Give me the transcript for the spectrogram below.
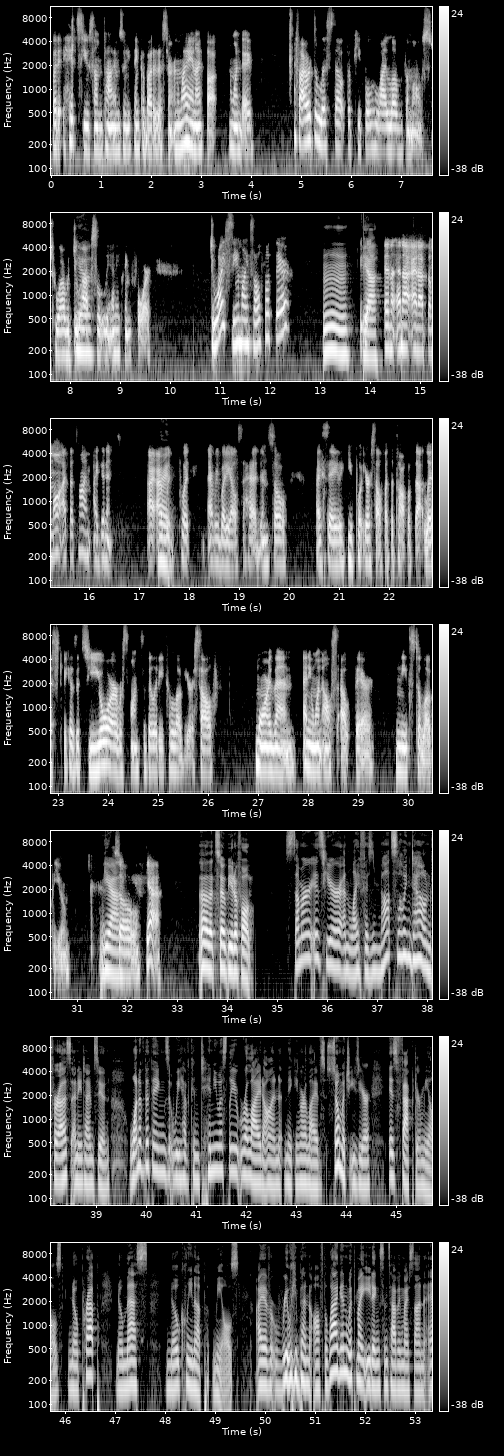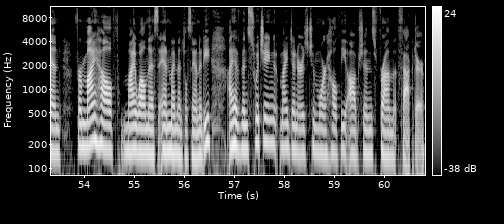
but it hits you sometimes when you think about it a certain way and i thought one day if I were to list out the people who I love the most, who I would do yeah. absolutely anything for, do I see myself up there? Mm, yeah. And and I and at the mo at the time I didn't. I, right. I would put everybody else ahead, and so I say you put yourself at the top of that list because it's your responsibility to love yourself more than anyone else out there needs to love you. Yeah. So yeah, Oh, that's so beautiful. Summer is here and life is not slowing down for us anytime soon. One of the things we have continuously relied on making our lives so much easier is factor meals. No prep, no mess, no cleanup meals. I have really been off the wagon with my eating since having my son. And for my health, my wellness, and my mental sanity, I have been switching my dinners to more healthy options from Factor.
